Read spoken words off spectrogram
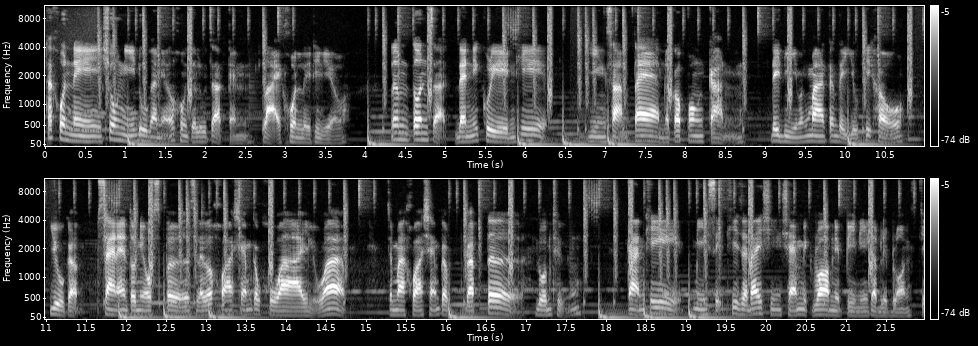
ถ้าคนในช่วงนี้ดูกันเนี่ยก็คงจะรู้จักกันหลายคนเลยทีเดียว เริ่มต้นจากแดนนี่กรีนที่ยิง 3 แต้มแล้วก็ป้องกันได้ดีมาก ๆ ตั้งแต่ยุคที่เขาอยู่กับซานแอนโตนิโอสเปอร์สแล้วก็คว้าแชมป์กับควายหรือว่าจะมาคว้าแชมป์กับแรปเตอร์รวมถึงการที่มีสิทธิ์ที่จะได้ชิงแชมป์อีกรอบในปีนี้กับเลบรอนเจ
